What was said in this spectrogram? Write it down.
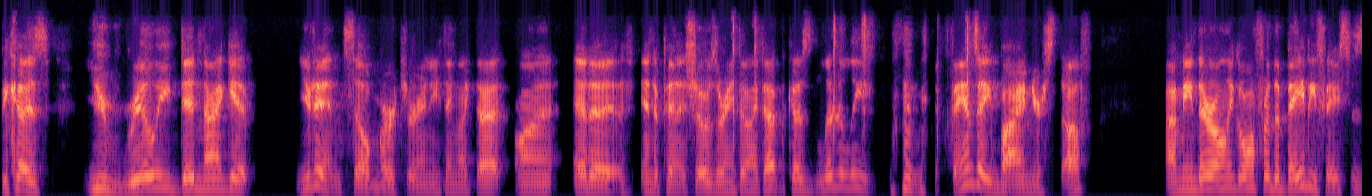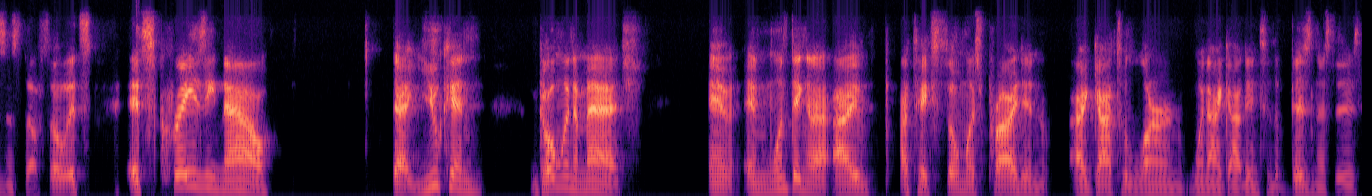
Because you really did not get you didn't sell merch or anything like that on at a independent shows or anything like that because literally fans ain't buying your stuff. I mean, they're only going for the baby faces and stuff. So it's it's crazy now that you can go in a match and and one thing I I, I take so much pride in I got to learn when I got into the business is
